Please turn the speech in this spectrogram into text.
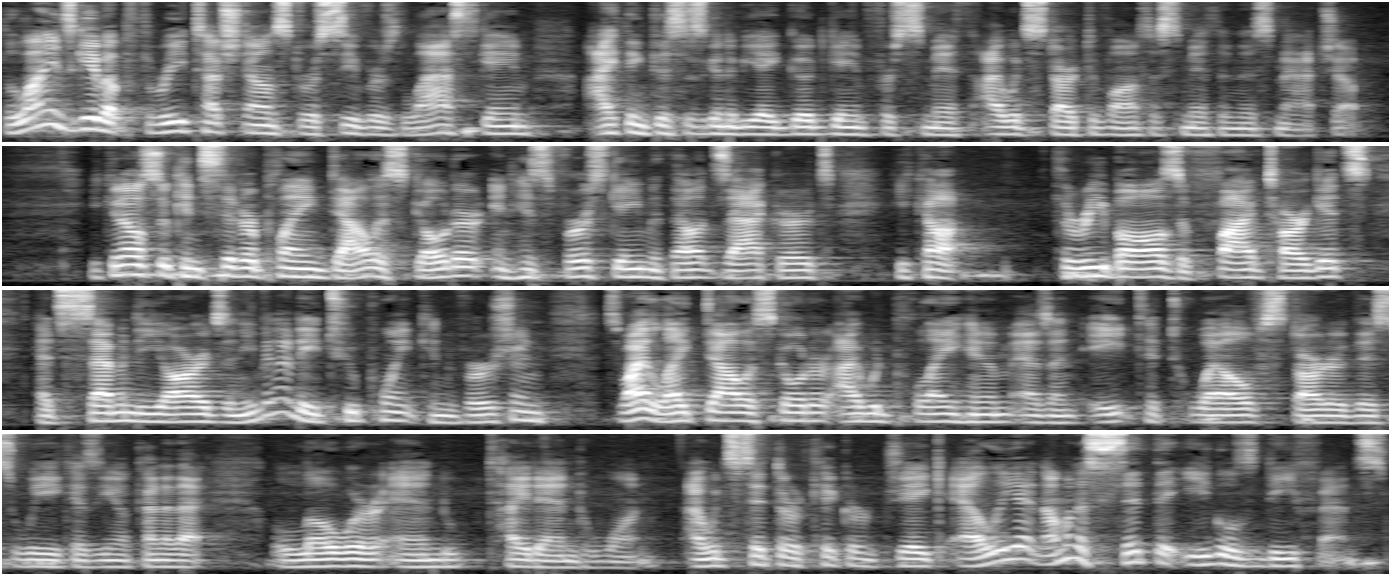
the Lions gave up three touchdowns to receivers last game. I think this is going to be a good game for Smith. I would start Devonta Smith in this matchup. You can also consider playing Dallas Goedert in his first game without Zach Ertz. He caught three balls of five targets had 70 yards, and even had a two point conversion. So I like Dallas Goedert. I would play him as an 8 to 12 starter this week, as you know, kind of that lower end tight end one. I would sit their kicker, Jake Elliott, and I'm going to sit the Eagles defense.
